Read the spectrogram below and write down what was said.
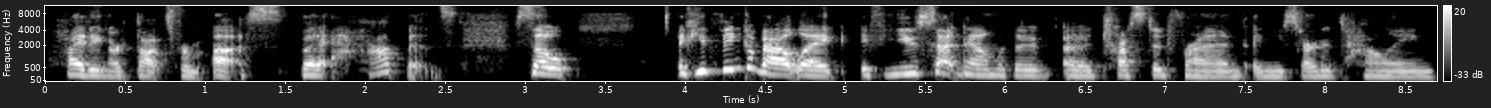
hiding our thoughts from us, but it happens. So if you think about like if you sat down with a, a, trusted friend and you started telling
